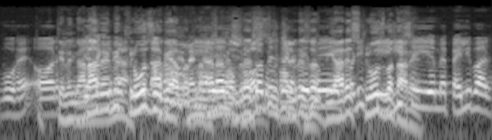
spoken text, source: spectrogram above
वो है और तेलंगाना में भी क्लोज हो गया मतलब। चौबीस घंटे में क्लोज बता रहे हैं। ये मैं पहली बार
